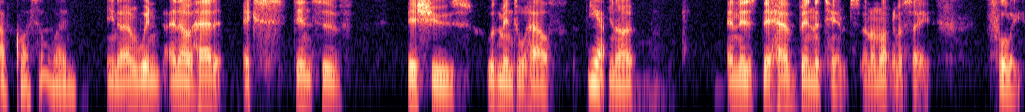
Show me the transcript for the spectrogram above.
Of course it would. You know, and when and I've had extensive issues with mental health, Yeah. you know, and there's there have been attempts, and I'm not going to say fully,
